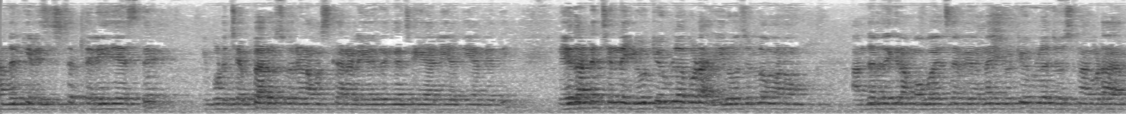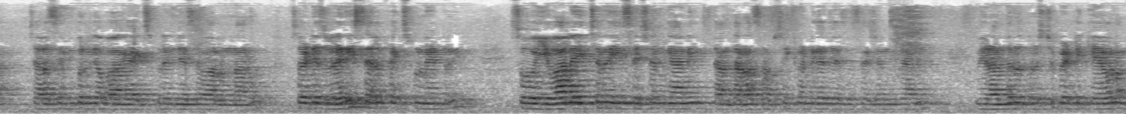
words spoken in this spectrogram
అందరికీ విశిష్టత తెలియజేస్తే ఇప్పుడు చెప్పారు సూర్య నమస్కారాలు ఏ విధంగా చేయాలి అది అనేది. లేదంటే చిన్న యూట్యూబ్లో కూడా ఈ రోజుల్లో మనం అందరి దగ్గర మొబైల్స్ అవి ఉన్నాయి యూట్యూబ్లో చూసినా కూడా చాలా సింపుల్గా బాగా ఎక్స్ప్లెయిన్ చేసే వాళ్ళు ఉన్నారు. So it is very self explanatory so ఇవాళ ఇచ్చిన ఈ సెషన్ కానీ దాని తర్వాత సబ్సిక్వెంట్గా చేసే సెషన్స్ కానీ మీరందరూ దృష్టి పెట్టి కేవలం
